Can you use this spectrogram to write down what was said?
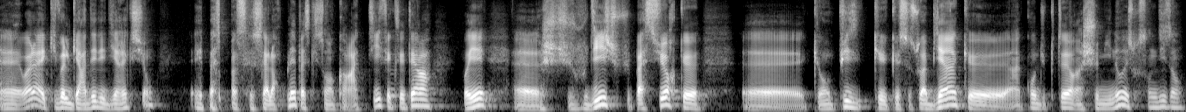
Euh, voilà, et qui veulent garder des directions. Et parce, que ça leur plaît, parce qu'ils sont encore actifs, etc. Vous voyez, euh, je vous dis, je ne suis pas sûr que, euh, puisse, que, ce soit bien qu'un conducteur, un cheminot ait 70 ans.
